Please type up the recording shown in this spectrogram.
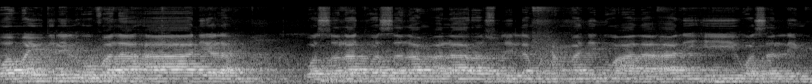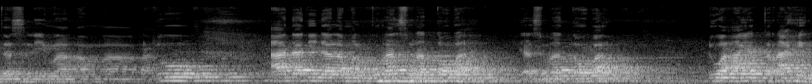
ومن يضلله فلا هادي له والصلاة والسلام على رسول الله محمد وعلى آله وسلم تسليما أما itu ada di dalam Al-Quran surat Taubah ya surat Taubah dua ayat terakhir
